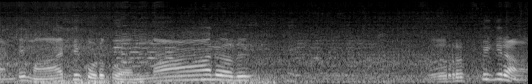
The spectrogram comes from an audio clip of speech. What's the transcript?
വണ്ടി മാറ്റി കൊടുക്കും എന്നാലും അത് വെറുപ്പിക്കലാണ്.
